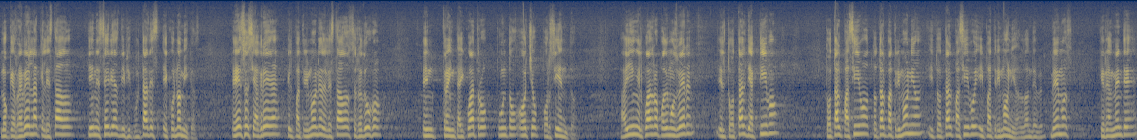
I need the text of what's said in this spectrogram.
lo que revela que el Estado tiene serias dificultades económicas. eso se agrega que el patrimonio del Estado se redujo en 34.8%. Ahí en el cuadro podemos ver el total de activo, total pasivo, total patrimonio y total pasivo y patrimonio, donde vemos que realmente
